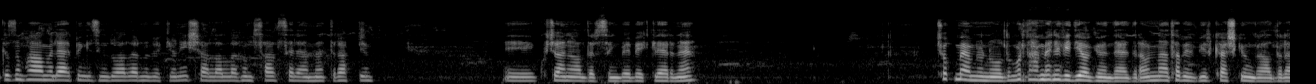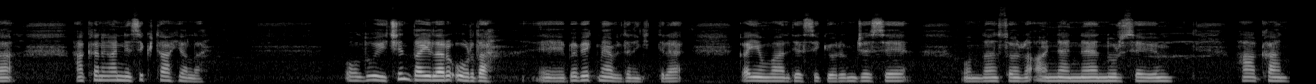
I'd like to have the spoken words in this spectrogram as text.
kızım hamile hepinizin dualarını bekliyorum. İnşallah Allah'ım sağ selamet Rabbim e, kucağına aldırsın bebeklerine. Çok memnun oldum. Buradan bana video gönderdiler. Onlar tabii birkaç gün kaldılar. Hakan'ın annesi Kütahyalı olduğu için dayıları orada. Ee, bebek mevlidine gittiler. Kayınvalidesi, görümcesi, ondan sonra annenle, Nursevim, Hakan.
